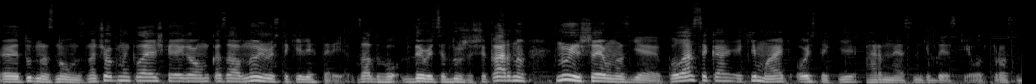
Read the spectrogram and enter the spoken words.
Е, тут у нас знову значок наклеєчка, як я вам казав. Ну і ось такі ліхтарі. Зад дивиться дуже шикарно. Ну і ще у нас є колесика, які мають ось такі гарнесенькі диски. От просто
